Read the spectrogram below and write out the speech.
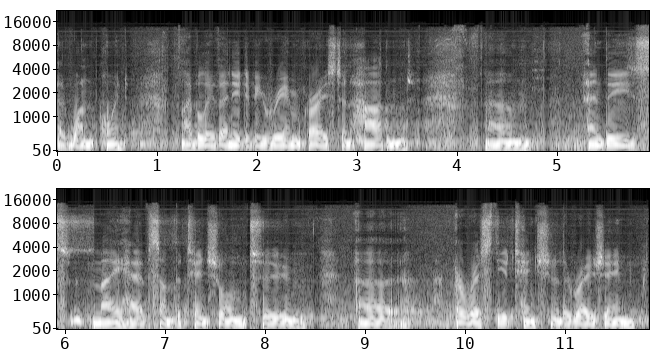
at one point. I believe they need to be re-embraced and hardened. Um, and these may have some potential to uh, arrest the attention of the regime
